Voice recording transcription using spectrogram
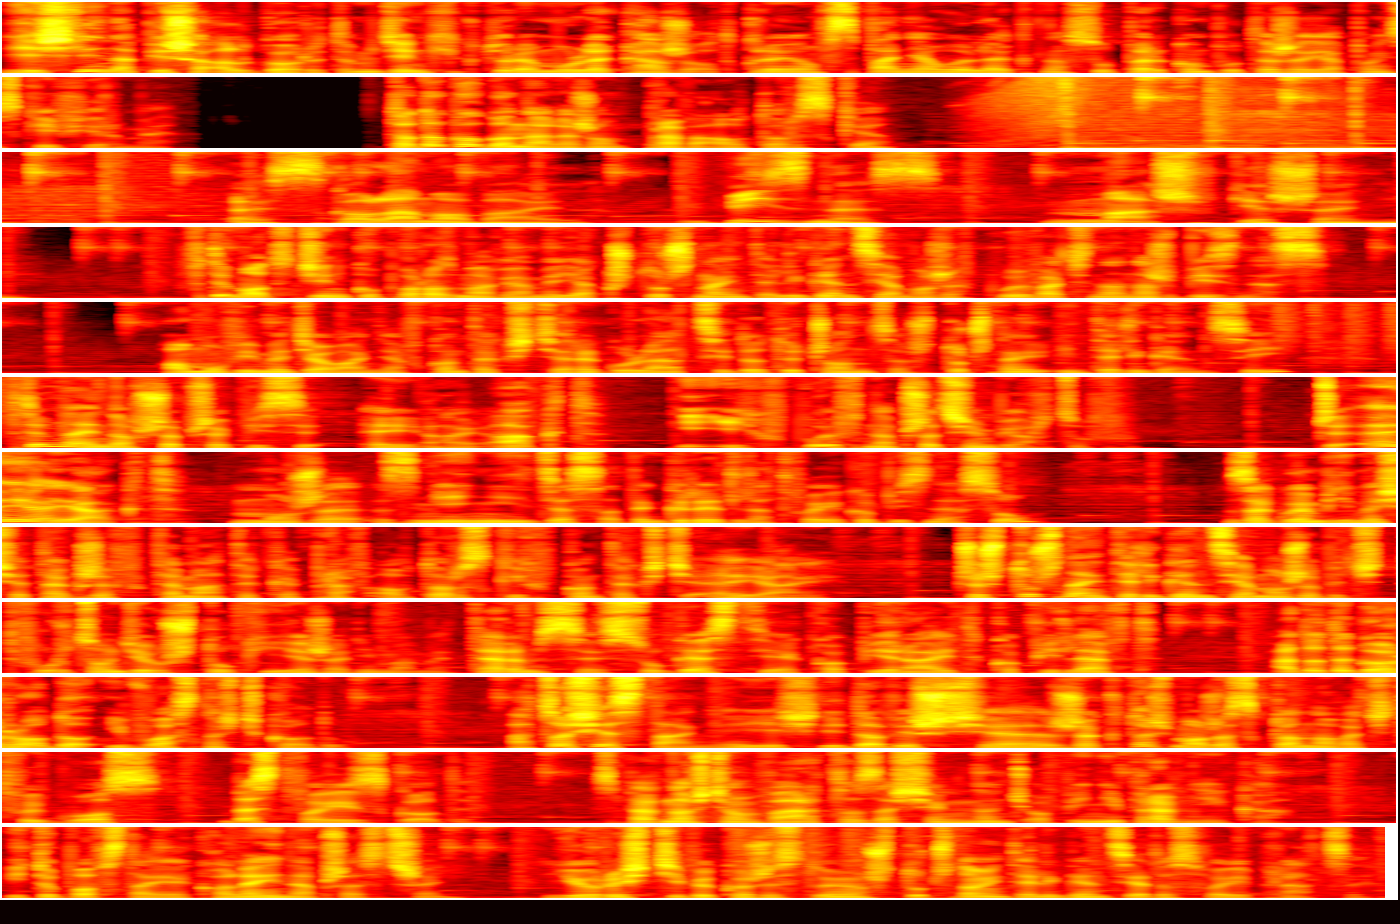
Jeśli napiszę algorytm, dzięki któremu lekarze odkryją wspaniały lek na superkomputerze japońskiej firmy, to do kogo należą prawa autorskie? Escola Mobile. Biznes masz w kieszeni. W tym odcinku porozmawiamy, jak sztuczna inteligencja może wpływać na nasz biznes. Omówimy działania w kontekście regulacji dotyczące sztucznej inteligencji, w tym najnowsze przepisy AI Act i ich wpływ na przedsiębiorców. Czy AI Act może zmienić zasady gry dla Twojego biznesu? Zagłębimy się także w tematykę praw autorskich w kontekście AI. Czy sztuczna inteligencja może być twórcą dzieł sztuki, jeżeli mamy termsy, sugestie, copyright, copyleft, a do tego RODO i własność kodu? A co się stanie, jeśli dowiesz się, że ktoś może sklonować Twój głos bez Twojej zgody? Z pewnością warto zasięgnąć opinii prawnika. I tu powstaje kolejna przestrzeń. Juryści wykorzystują sztuczną inteligencję do swojej pracy.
